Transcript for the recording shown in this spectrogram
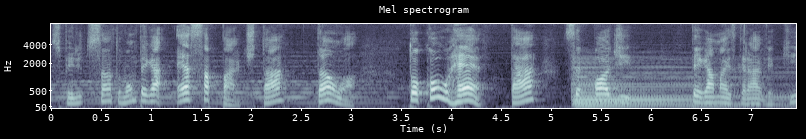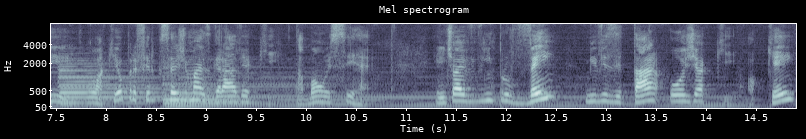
Espírito Santo. Vamos pegar essa parte, tá? Então, ó, tocou o Ré, tá? Você pode pegar mais grave aqui, ou aqui eu prefiro que seja mais grave aqui, tá bom? Esse Ré. A gente vai vir pro vem me visitar hoje aqui, ok?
